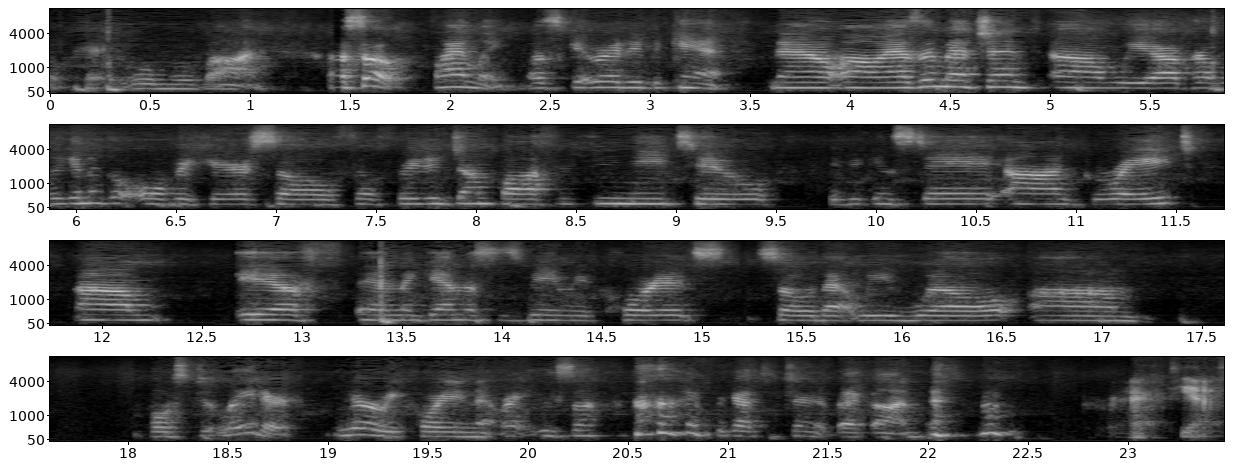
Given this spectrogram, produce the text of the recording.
Okay, we'll move on. Uh, so finally, let's get ready to can. Now, uh, as I mentioned, uh, we are probably going to go over here, so feel free to jump off if you need to. If you can stay on, great. Um, if, and again, this is being recorded so that we will um, post it later. We are recording it, right, Lisa? I forgot to turn it back on. Correct, yes.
